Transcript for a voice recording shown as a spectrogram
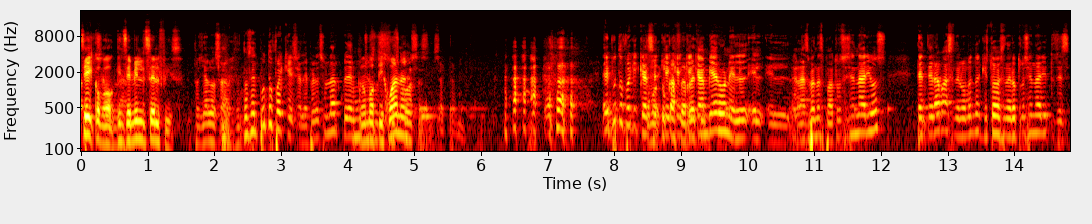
Sí, como celular. 15 mil selfies. Entonces ya lo sabes. Entonces el punto fue que se le perdió el celular, cuiden mucho Como sus- Tijuana. sus cosas. Exactamente. el punto fue que, que, que- cambiaron el, el- el- a las bandas para otros escenarios. Te enterabas en el momento en que estabas en el otro escenario. Entonces,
